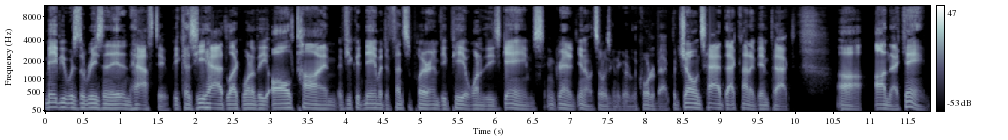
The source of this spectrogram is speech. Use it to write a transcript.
maybe was the reason they didn't have to because he had like one of the all-time if you could name a defensive player MVP at one of these games and granted you know it's always going to go to the quarterback but Jones had that kind of impact uh, on that game.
